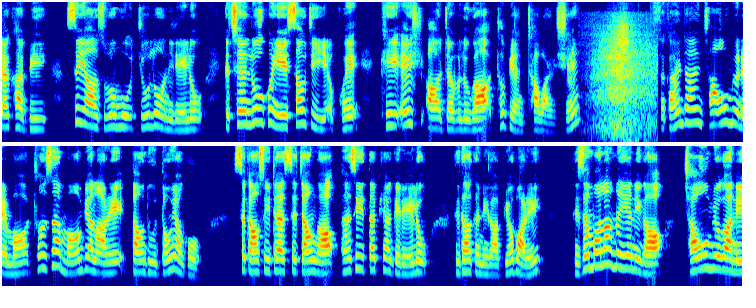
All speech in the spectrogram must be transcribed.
တိုက်ခိုက်ပြီးစစ်ရာဇဝတ်မှုကျူးလွန်နေတယ်လို့ကချင်လူအခွင့်ရေးစောင့်ကြည့်ရေးအဖွဲ့ KHRW ကထုတ်ပြန်ထားပါတယ်ရှင်။ စကိုင်းတိုင်းချောင်းဦးမြို့နယ်မှာထွန်ဆက်မောင်းပြန်လာတဲ့တောင်သူ3ယောက်ကိုစစ်ကောင်စီတပ်စစ်ကြောင်းကဖမ်းဆီးတပ်ဖြတ်ခဲ့တယ်လို့ဒေသခံတွေကပြောပါတယ်။ဒီဇင်ဘာလ2ရက်နေ့ကချောင်းဦးမြို့ကနေ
